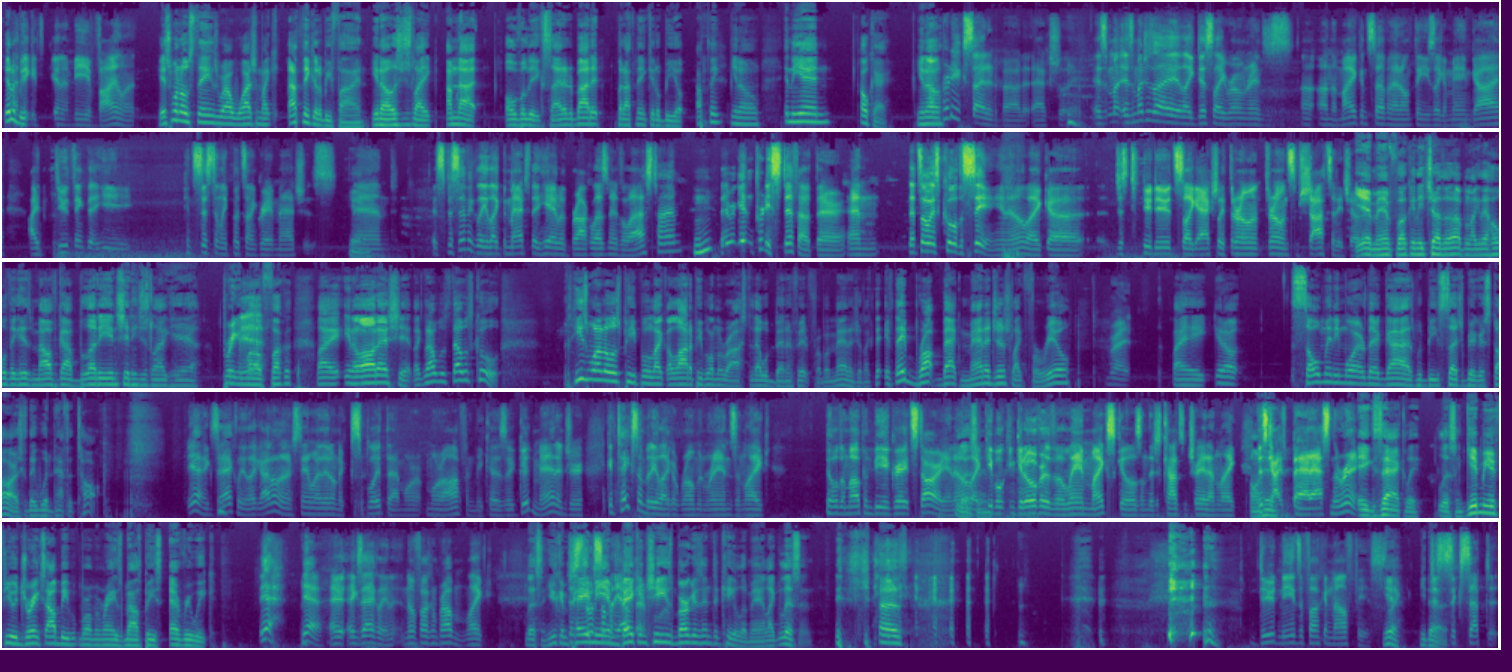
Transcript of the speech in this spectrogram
it'll I be think it's gonna be violent. it's one of those things where I watch. I'm like, I think it'll be fine. You know, it's just like I'm not overly excited about it, but I think it'll be. I think you know, in the end, okay. You know, I'm pretty excited about it actually. As mu- as much as I like dislike Roman Reigns uh, on the mic and stuff, and I don't think he's like a main guy, I do think that he consistently puts on great matches. Yeah. And specifically, like the match that he had with Brock Lesnar the last time, Mhm. they were getting pretty stiff out there, and that's always cool to see. You know, like uh, just two dudes like actually throwing throwing some shots at each other. yeah, man, fucking each other up, and like that whole thing, his mouth got bloody and shit. He just like, yeah, bring it, Yeah. motherfucker. Like you know, all that shit. Like that was that was cool. He's one of those people, like a lot of people on the roster, that would benefit from a manager. Like if they brought back managers, like for real, Right. like you know, so many more of their guys would be such bigger stars because they wouldn't have to talk. Yeah, exactly. Like I don't understand why they don't exploit that more more often because a good manager can take somebody like a Roman Reigns and like build him up and be a great star, you know? Listen. Like people can get over the lame mic skills and they just concentrate on like On this him. guy's badass in the ring. Exactly. Listen, give me a few drinks. I'll be Roman Reigns' mouthpiece every week. Yeah. Yeah, exactly. No fucking problem. Like Listen, you can pay me in bacon there for him. cheeseburgers and tequila, man. Like, listen, it's just dude needs a fucking mouthpiece. yeah, Like, he does. just accept it.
